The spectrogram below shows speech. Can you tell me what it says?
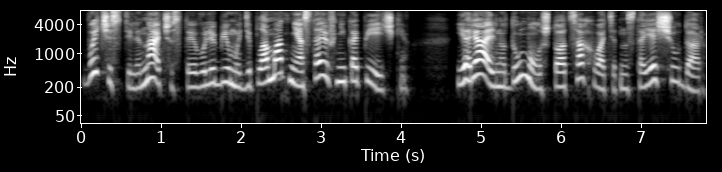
Вычистили начисто его любимый дипломат, не оставив ни копеечки. Я реально думала, что отца хватит настоящий удар.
